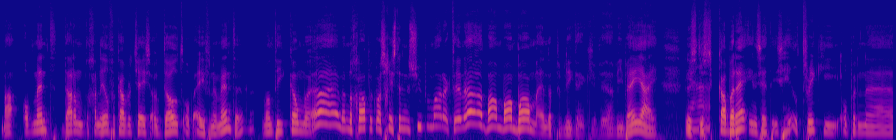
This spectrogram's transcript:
maar op het moment, daarom gaan heel veel cabaretiers ook dood op evenementen. Want die komen, ah, met een grap, ik was gisteren in de supermarkt en ah, bam, bam, bam. En het publiek denkt, "Ja, wie ben jij? Dus, Ja. dus cabaret inzetten is heel tricky op een eh,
